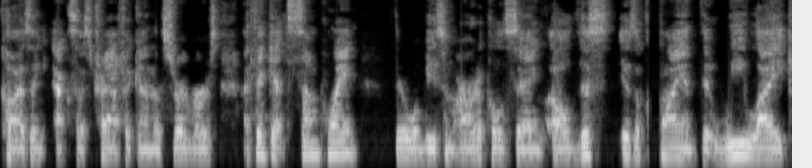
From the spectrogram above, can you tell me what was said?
causing excess traffic on the servers. I think at some point there will be some articles saying oh this is a client that we like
